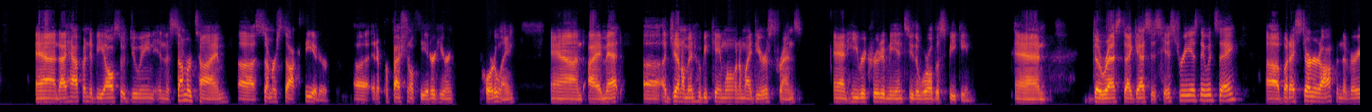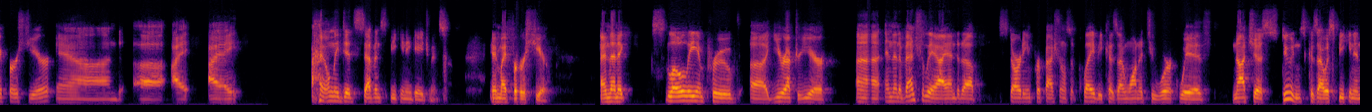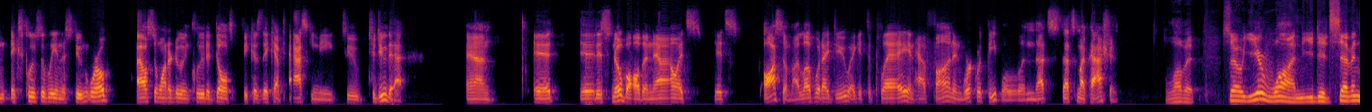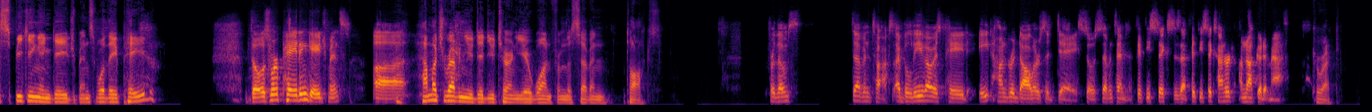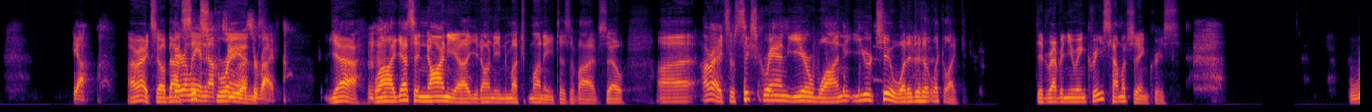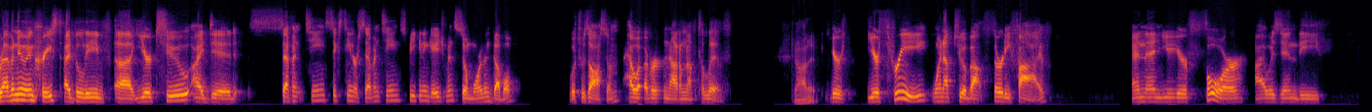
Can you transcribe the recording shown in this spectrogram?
And I happened to be also doing in the summertime uh, summer stock theater uh, at a professional theater here in Coeur d'Alene and I met uh, a gentleman who became one of my dearest friends, and he recruited me into the world of speaking. And the rest, I guess, is history, as they would say. Uh, but I started off in the very first year, and uh, I I I only did seven speaking engagements in my first year, and then it slowly improved uh, year after year. Uh, and then eventually, I ended up starting professionals at play because I wanted to work with not just students because I was speaking in exclusively in the student world. I also wanted to include adults because they kept asking me to to do that, and it it is snowballed, and now it's it's awesome. I love what I do. I get to play and have fun and work with people, and that's that's my passion. Love it. So year one, you did seven speaking engagements. Were they paid? Those were paid engagements. Uh, How much revenue did you turn year one from the seven talks? for those seven talks, I believe I was paid eight hundred dollars a day. So seven times fifty six is that fifty six hundred? I'm not good at math. Correct. Yeah, All right. So about barely six enough grand. to uh, survive. Yeah. Mhm. Well, I guess in Narnia, you don't need much money to survive. So, uh, all right. So six grand year one, year two. What did it look like? Did revenue increase? How much did it increase? Revenue increased. I believe uh, year two, I did 17, 16 or 17 speaking engagements, so more than double, which was awesome. However, not enough to live. Got it. Year, year three went up to about 35. And then year four, I was in the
